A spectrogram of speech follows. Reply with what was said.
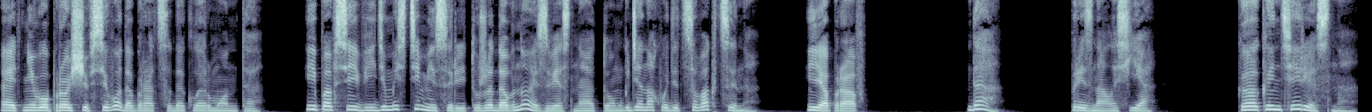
От него проще всего добраться до Клэрмонта. И, по всей видимости, мисс Рид уже давно известна о том, где находится вакцина. Я прав?» «Да», — призналась я. «Как интересно».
